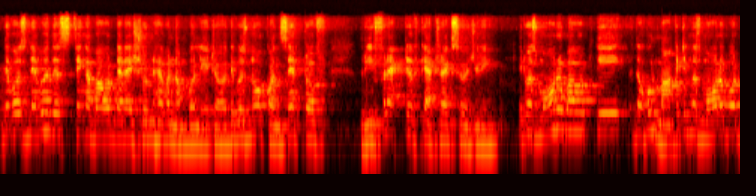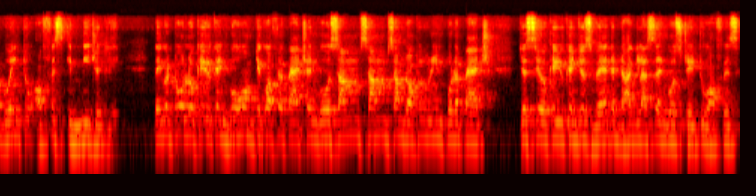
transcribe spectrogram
there was never this thing about that i shouldn't have a number later. There was no concept of refractive cataract surgery. It was more about the the whole marketing was more about going to office immediately they were told okay you can go home take off your patch and go. Some some some doctor would even put a patch. Just say okay you can just wear the dark glasses and go straight to office.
